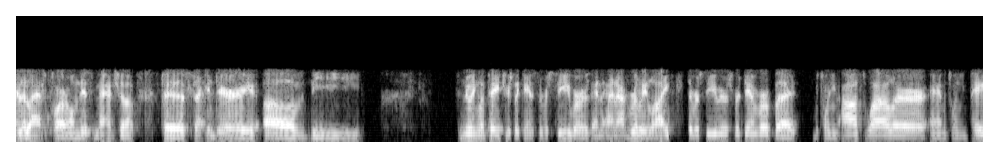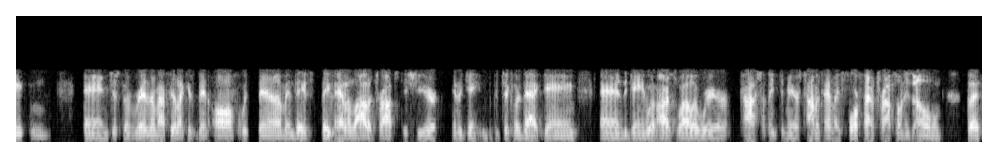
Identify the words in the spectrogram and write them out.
And the last part on this matchup, the secondary of the New England Patriots against the receivers, and and I really like the receivers for Denver, but between Osweiler and between Peyton and just the rhythm, I feel like has been off with them, and they've they've had a lot of drops this year in the game, in particular that game and the game with Osweiler, where gosh, I think Demaryius Thomas had like four or five drops on his own. But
